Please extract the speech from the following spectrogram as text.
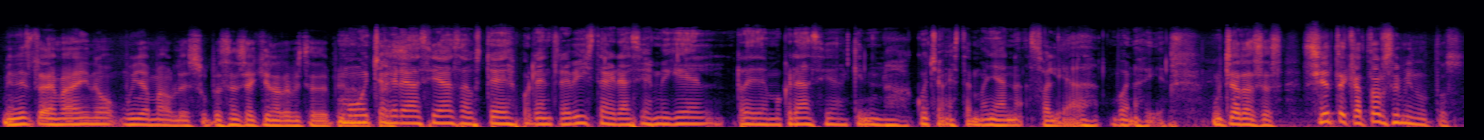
Ministra de Maino, muy amable su presencia aquí en la revista de Opinión Muchas gracias a ustedes por la entrevista, gracias Miguel, Rey Democracia, quienes nos escuchan esta mañana soleada. Buenos días. Muchas gracias. Siete, catorce minutos.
